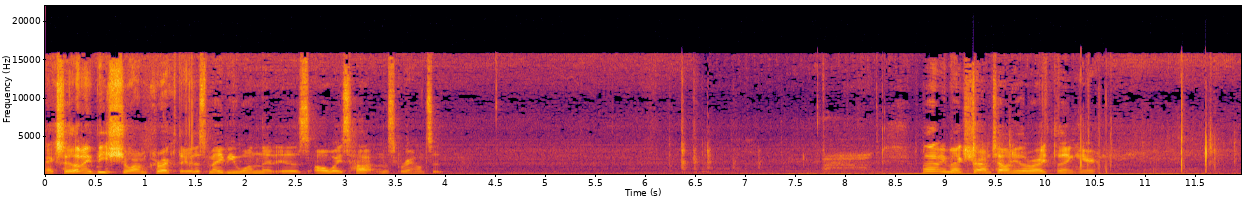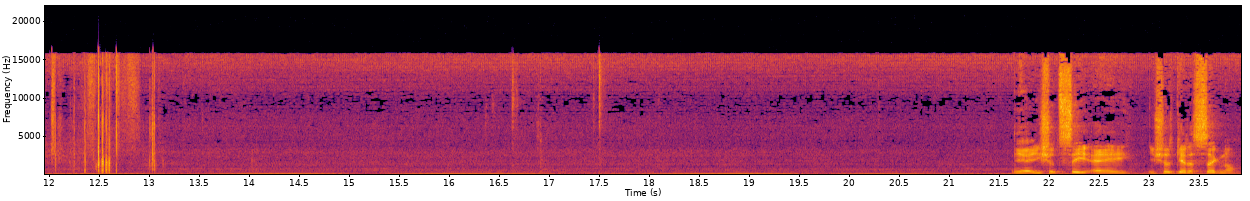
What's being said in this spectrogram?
Actually, let me be sure I'm correct there. This may be one that is always hot and this grounds it. Let me make sure I'm telling you the right thing here. Yeah, you should see a, you should get a signal.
